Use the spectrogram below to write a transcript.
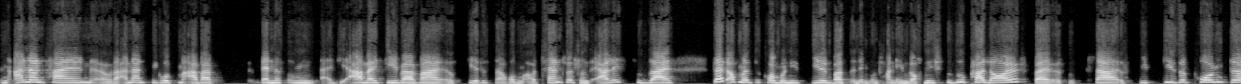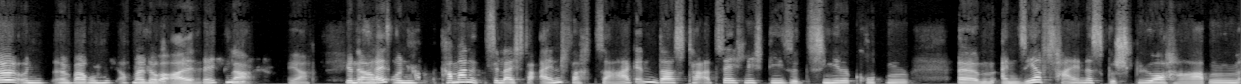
in anderen Teilen äh, oder anderen Zielgruppen, aber wenn es um die Arbeitgeberwahl ist, geht es darum, authentisch und ehrlich zu sein, vielleicht auch mal zu kommunizieren, was in dem Unternehmen noch nicht so super läuft, weil es ist klar, es gibt diese Punkte und äh, warum nicht auch mal darüber Überall, sprechen. Klar, ja. Genau. Das heißt, und kann, kann man vielleicht vereinfacht sagen, dass tatsächlich diese Zielgruppen ähm, ein sehr feines Gespür haben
